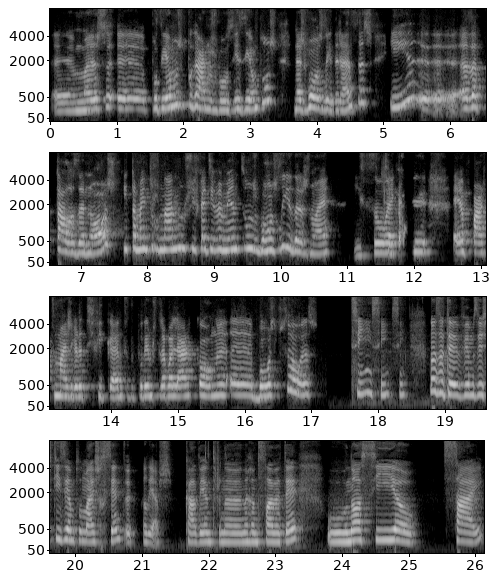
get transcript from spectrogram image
Uh, mas uh, podemos pegar nos bons exemplos, nas boas lideranças e uh, adaptá-las a nós e também tornar-nos efetivamente uns bons líderes, não é? Isso Sim. é que é a parte mais gratificante de podermos trabalhar com boas pessoas. Sim, sim, sim. Nós até vemos este exemplo mais recente, aliás, cá dentro na, na Randstad até, o nosso CEO sai,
